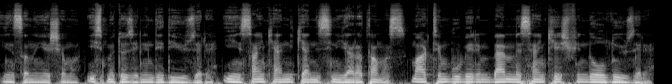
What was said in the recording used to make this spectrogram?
insanın yaşamı. İsmet Özel'in dediği üzere. İnsan kendi kendisini yaratamaz. Martin Buber'in ben ve sen keşfinde olduğu üzere.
